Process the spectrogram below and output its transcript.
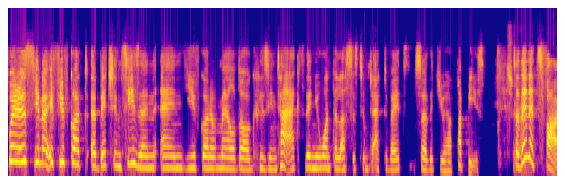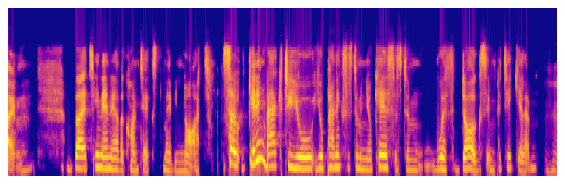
Whereas, you know, if you've got a bitch in season and you've got a male dog who's intact, then you want the lust system to activate so that you have puppies. Sure. So then it's fine. But in any other context, maybe not. So getting back to your, your panic system and your care system with dogs in particular, mm-hmm.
